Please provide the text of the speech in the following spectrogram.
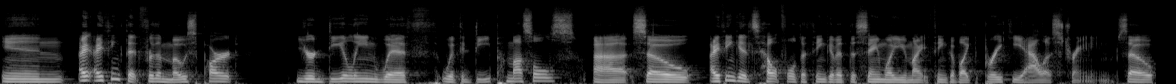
in I, I, think that for the most part, you're dealing with with deep muscles. Uh, so I think it's helpful to think of it the same way you might think of like brachialis training. So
